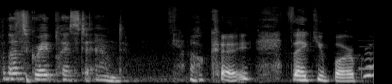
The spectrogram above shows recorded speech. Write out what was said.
Well, that's a great place to end. Okay. Thank you, Barbara.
